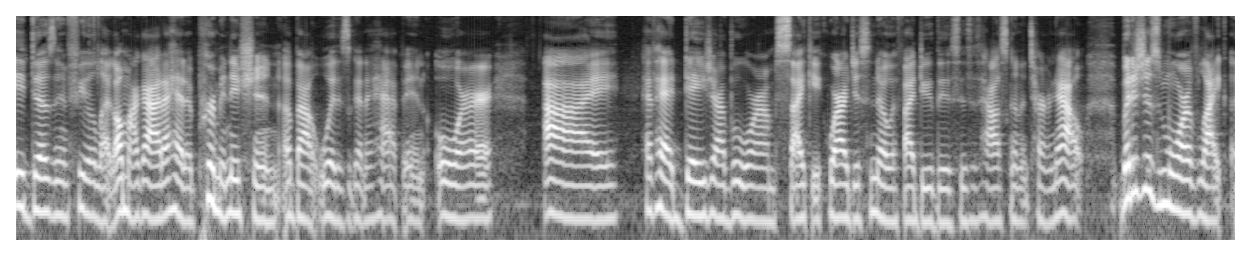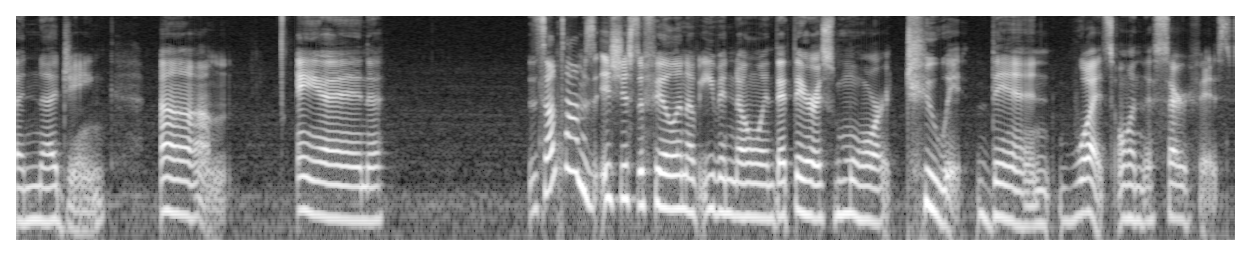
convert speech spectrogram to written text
it doesn't feel like, oh my God, I had a premonition about what is going to happen, or I have had deja vu or I'm psychic where I just know if I do this, this is how it's going to turn out. But it's just more of like a nudging. Um, and sometimes it's just a feeling of even knowing that there is more to it than what's on the surface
